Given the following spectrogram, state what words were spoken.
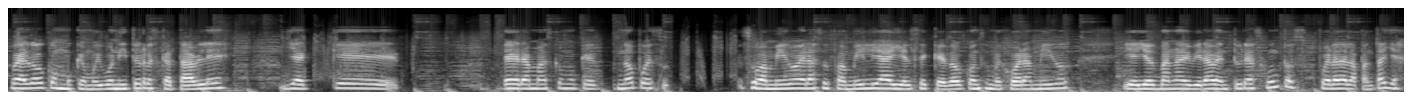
Fue algo como que muy bonito y rescatable ya que era más como que, no, pues su, amigo era su familia y él se quedó con su mejor amigo y ellos van a vivir aventuras juntos fuera de la pantalla.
